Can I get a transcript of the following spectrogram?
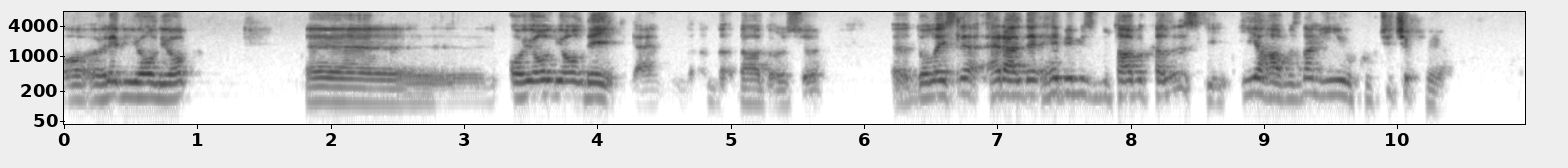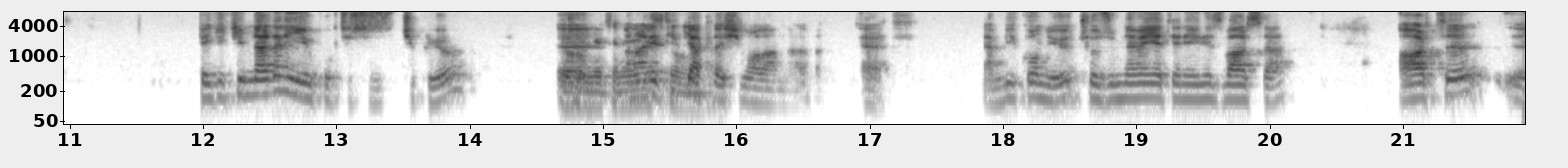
o öyle bir yol yok. Ee, o yol yol değil yani daha doğrusu. Ee, dolayısıyla herhalde hepimiz mutabık kalırız ki iyi hafızdan iyi hukukçu çıkmıyor. Peki kimlerden iyi hukukçu çıkıyor? Ee, analitik yaklaşımı olanlardan. Evet. Yani bir konuyu çözümleme yeteneğiniz varsa artı e,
